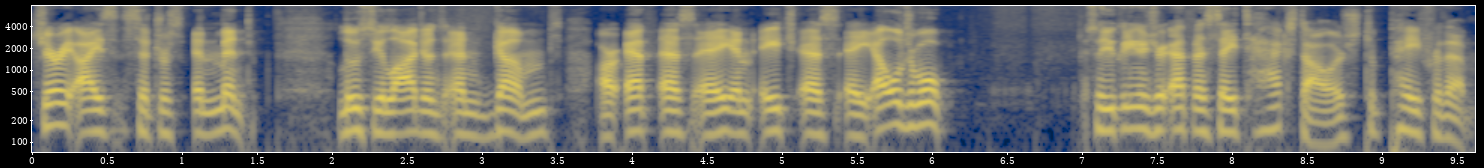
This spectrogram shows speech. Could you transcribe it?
cherry ice, citrus, and mint. Lucy lozenges and gums are FSA and HSA eligible, so you can use your FSA tax dollars to pay for them.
